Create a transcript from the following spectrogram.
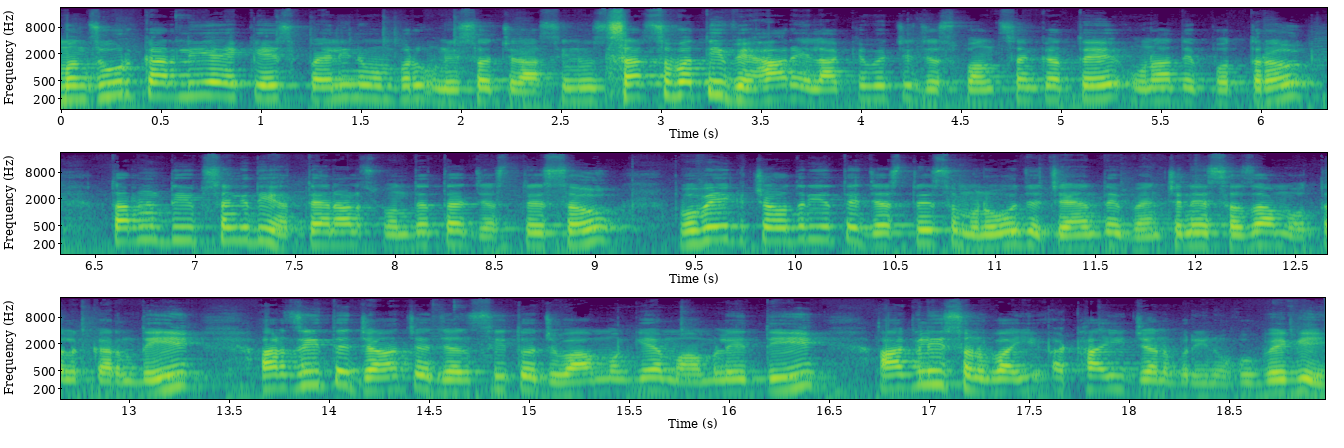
ਮਨਜ਼ੂਰ ਕਰ ਲਈ ਹੈ। ਇਹ ਕੇਸ 1 ਨਵੰਬਰ 1984 ਨੂੰ ਸਰਸਵਤੀ ਵਿਹਾਰ ਇਲਾਕੇ ਵਿੱਚ ਜਸਵੰਤ ਸਿੰਘ ਅਤੇ ਉਹਨਾਂ ਦੇ ਪੁੱਤਰ ਤਰਨਦੀਪ ਸਿੰਘ ਦੀ ਹੱਤਿਆ ਨਾਲ ਸੰਬੰਧਿਤ ਹੈ। ਜਸਟਿਸ ਵਿਵੇਕ ਚੌਧਰੀ ਅਤੇ ਜਸਟਿਸ ਮਨੋਜ ਜੈਨ ਦੇ ਬੈਂਚ ਨੇ ਸਜ਼ਾ ਮੁਅੱਤਲ ਕਰਨ ਦੀ ਅਰਜ਼ੀ ਤੇ ਜਾਂਚ ਏਜੰਸੀ ਤੋਂ ਜਵਾਬ ਮੰਗਿਆ। ਮਾਮਲੇ ਦੀ ਅਗਲੀ ਸੁਣਵਾਈ 28 ਜਨਵਰੀ ਨੂੰ ਹੋਵੇਗੀ।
